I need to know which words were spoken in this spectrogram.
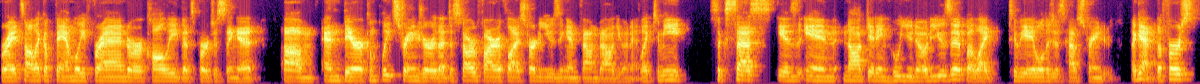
right? It's not like a family friend or a colleague that's purchasing it. Um, and they're a complete stranger that discovered Firefly, started using and found value in it. Like to me, success is in not getting who you know to use it, but like to be able to just have strangers. Again, the first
